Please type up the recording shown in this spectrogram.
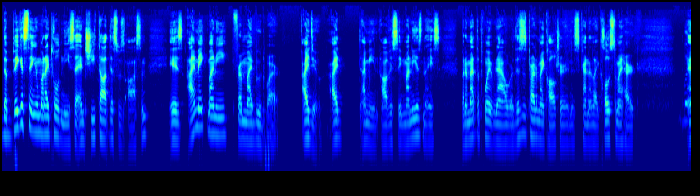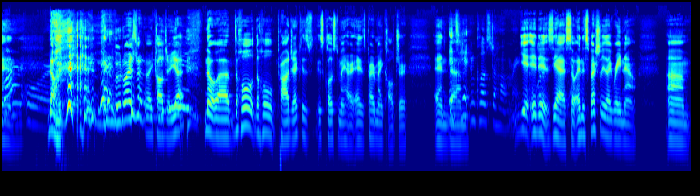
the biggest thing and what I told Nisa, and she thought this was awesome, is I make money from my boudoir. I do. I I mean, obviously money is nice, but I'm at the point now where this is part of my culture and it's kind of like close to my heart. Boudoir or No, boudoir is part of my culture. Yeah, no. Uh, the whole the whole project is is close to my heart and it's part of my culture. And It's um, hitting close to home, right? yeah, now, it is. Yeah. So and especially like right now, um,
